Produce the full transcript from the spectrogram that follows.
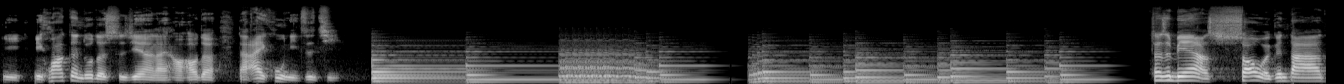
你你花更多的时间啊，来好好的来爱护你自己。在这边啊，稍微跟大家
